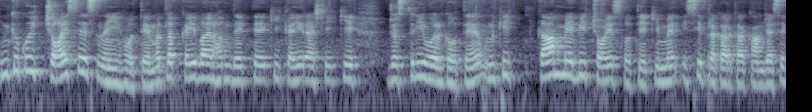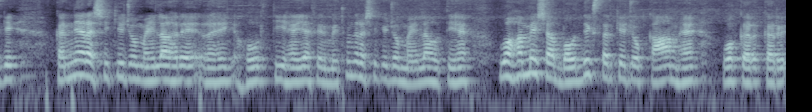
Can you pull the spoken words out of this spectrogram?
इनके कोई चॉइसेस नहीं होते। मतलब कई बार हम देखते हैं कि कई राशि के जो स्त्री वर्ग होते हैं उनकी काम में भी चॉइस होती है कि मैं इसी प्रकार का काम जैसे कि कन्या राशि की जो महिला रहे, रहे होती है या फिर मिथुन राशि की जो महिला होती है वो हमेशा बौद्धिक स्तर के जो काम है वो कर कर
